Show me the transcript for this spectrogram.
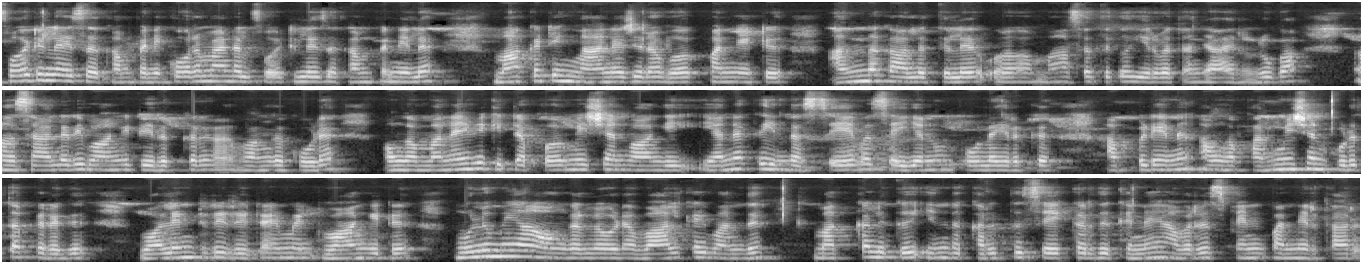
ஃபர்டிலைசர் கம்பெனி கோரமேண்டல் ஃபர்டிலைசர் கம்பெனியில் மார்க்கெட்டிங் மேனேஜராக ஒர்க் பண்ணிட்டு அந்த காலத்தில் மாதத்துக்கு இருபத்தஞ்சாயிரம் ரூபாய் சேலரி வாங்கிட்டு இருக்கிறவங்க கூட அவங்க மனைவி கிட்ட பெர்மிஷன் வாங்கி எனக்கு இந்த சேவை செய்யணும் போல இருக்குது அப்படின்னு அவங்க பர்மிஷன் கொடுத்த பிறகு வாலண்டரி ரிட்டையர்மெண்ட் வாங்கிட்டு முழுமையாக அவங்களோட வாழ்க்கை வந்து மக்களுக்கு இந்த கருத்து சேர்க்கறதுக்குன்னு அவர் ஸ்பெண்ட் பண்ணியிருக்காரு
